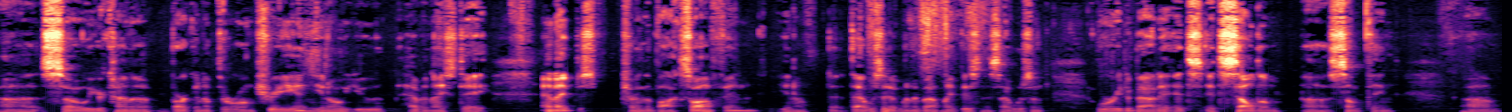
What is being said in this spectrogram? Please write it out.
Uh, so you're kind of barking up the wrong tree, and you know you have a nice day. And I just turned the box off, and you know that that was it. Went about my business. I wasn't worried about it. It's it's seldom uh, something um,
